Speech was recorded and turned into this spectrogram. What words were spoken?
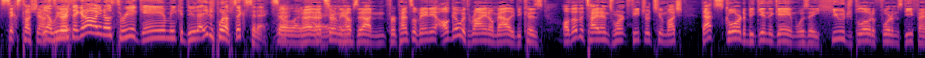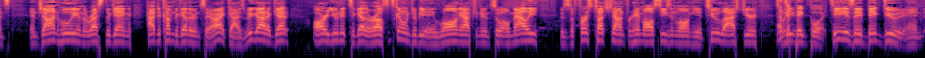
six touchdowns. Yeah, we today. were thinking, oh, you know, three a game, he could do that. He just put up six today. So Yeah, like, that, that right, certainly yeah. helps it out. And for Pennsylvania, I'll go with Ryan O'Malley because although the tight ends weren't featured too much, that score to begin the game was a huge blow to Fordham's defense. And John Hooley and the rest of the gang had to come together and say, all right, guys, we got to get our unit together, or else it's going to be a long afternoon. So O'Malley it was the first touchdown for him all season long. He had two last year. So That's he- a big boy. too. he is a big dude, and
